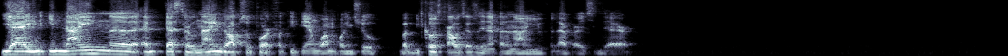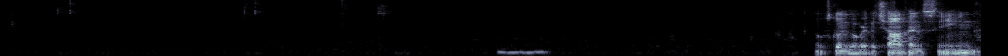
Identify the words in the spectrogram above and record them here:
Yeah, in, in 9, uh, true, 9 drop support for TPM 1.2. But because Trousers is in EPEL 9, you can leverage it there. I was going over the chat and seeing,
